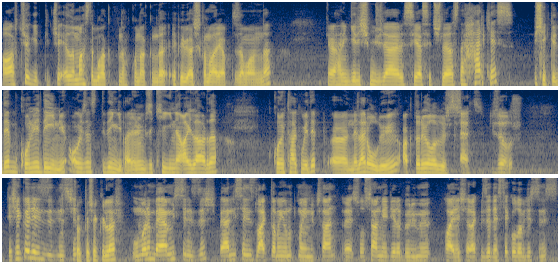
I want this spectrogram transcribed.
Artıyor gittikçe. Elon Musk da bu hakkında, konu hakkında epey bir açıklamalar yaptı zamanında. Yani hani girişimciler, siyasetçiler aslında herkes bir şekilde bu konuya değiniyor. O yüzden dediğin gibi hani önümüzdeki yine aylarda konuyu takip edip e, neler oluyor aktarıyor olabiliriz. Evet, güzel olur. Teşekkür ederiz izlediğiniz için. Çok teşekkürler. Umarım beğenmişsinizdir. Beğendiyseniz likelamayı unutmayın lütfen ve sosyal medyada bölümü paylaşarak bize destek olabilirsiniz.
